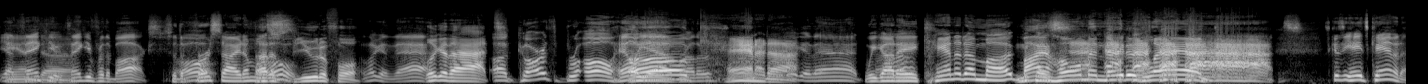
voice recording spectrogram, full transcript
Yeah, And, thank you. uh, Thank you for the box. So the Oh. first item That was is beautiful. Look at that. Look at that. A Garth Bro. Oh, hell yeah, Oh, brother. Canada. Look at that. we got Uh, a Canada mug. My home and native land. It's because he hates Canada.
